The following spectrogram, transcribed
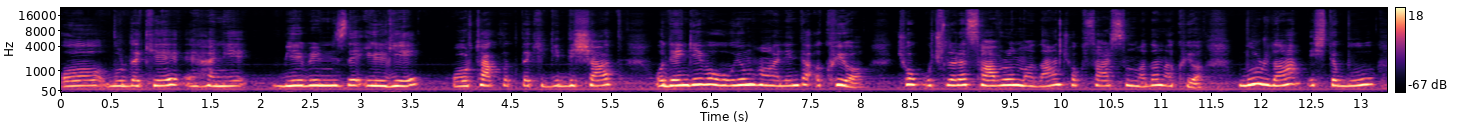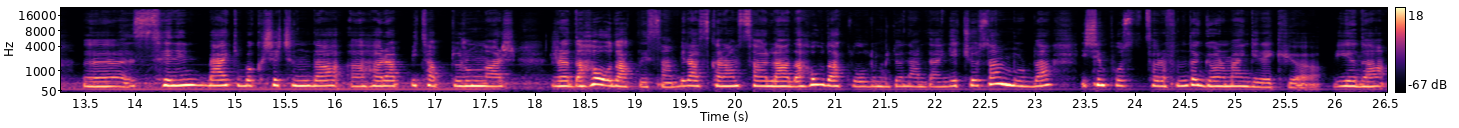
o buradaki e, hani birbirinize ilgi, ortaklıktaki gidişat o denge ve uyum halinde akıyor. Çok uçlara savrulmadan, çok sarsılmadan akıyor. Burada işte bu Ee, senin belki bakış açında e, harap bitap durumlara daha odaklıysan, biraz karamsarlığa daha odaklı olduğun bir dönemden geçiyorsan burada işin pozitif tarafını da görmen gerekiyor. Ya da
